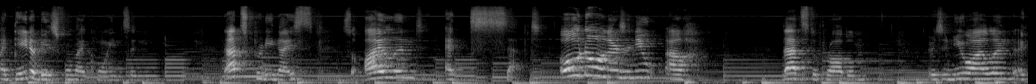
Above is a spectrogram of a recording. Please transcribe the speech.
a database for my coins, and that's pretty nice. So island accept. Oh no, there's a new. Uh, that's the problem. There's a new island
